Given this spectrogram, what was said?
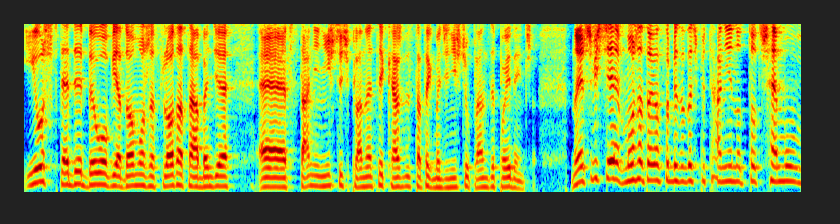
już wtedy było wiadomo, że flota ta będzie e, w stanie niszczyć planety, każdy statek będzie niszczył planety pojedynczo. No i oczywiście można teraz sobie zadać pytanie, no to czemu,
